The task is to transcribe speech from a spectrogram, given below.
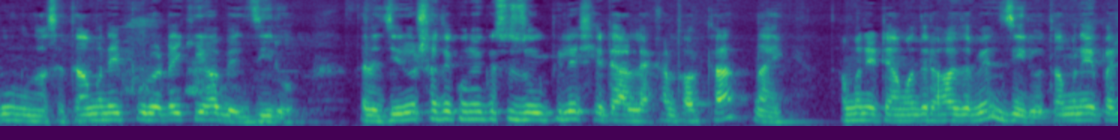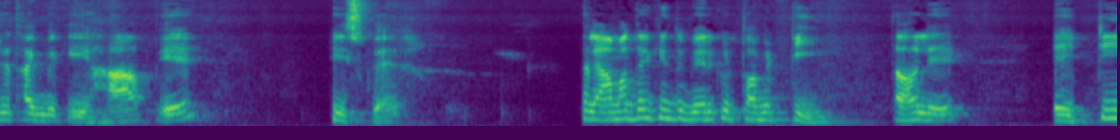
গুণন আছে, তার মানে এই পুরোটাই কি হবে? জিরো। তাহলে জিরোর সাথে কোনো কিছু যোগ দিলে সেটা আর লেখার দরকার নাই। তার মানে এটা আমাদের হয়ে যাবে জিরো। তার মানে এই পাশে থাকবে কি? Half A T square. তাহলে আমাদের কিন্তু বের করতে হবে টি। তাহলে এই টি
